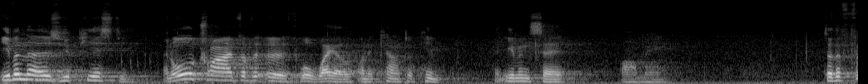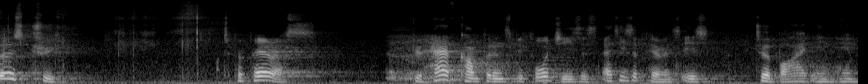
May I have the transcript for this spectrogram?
Even those who pierced him, and all tribes of the earth will wail on account of him, and even say, Amen. So, the first truth to prepare us to have confidence before Jesus at his appearance is to abide in him.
